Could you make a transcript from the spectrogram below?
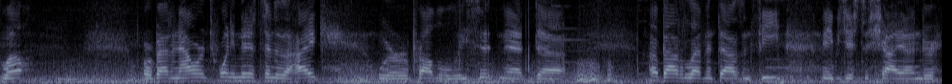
Well, we're about an hour and 20 minutes into the hike. We're probably sitting at uh, about 11,000 feet, maybe just a shy under.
